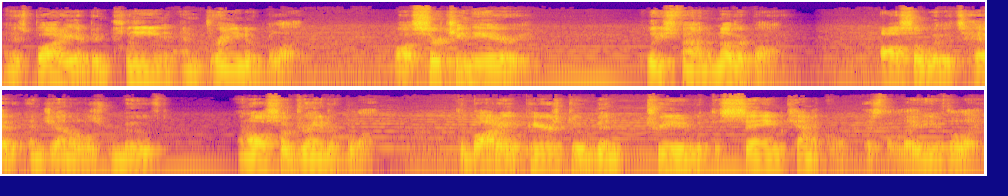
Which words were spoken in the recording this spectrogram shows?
and his body had been cleaned and drained of blood. While searching the area, police found another body, also with its head and genitals removed, and also drained of blood. The body appears to have been treated with the same chemical as the Lady of the Lake.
